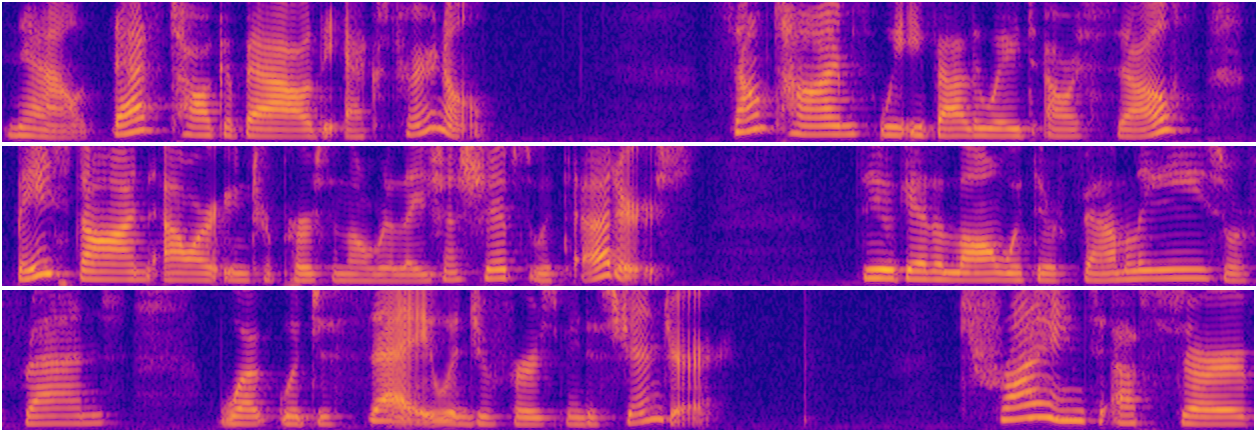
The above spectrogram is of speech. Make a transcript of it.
Now, let's talk about the external. Sometimes we evaluate ourselves based on our interpersonal relationships with others. Do you get along with your families or friends? What would you say when you first meet a stranger? Trying to observe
